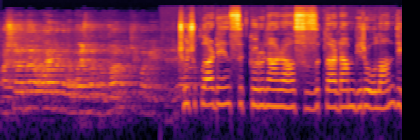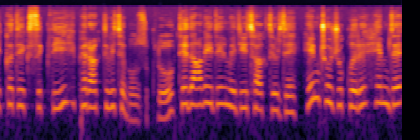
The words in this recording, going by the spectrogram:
Aşağıda aynı gramajda bulunan iki paketleri Çocuklarda en sık görülen rahatsızlıklardan biri olan dikkat eksikliği, hiperaktivite bozukluğu, tedavi edilmediği takdirde hem çocukları hem de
